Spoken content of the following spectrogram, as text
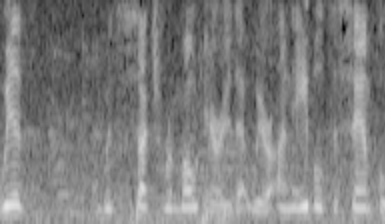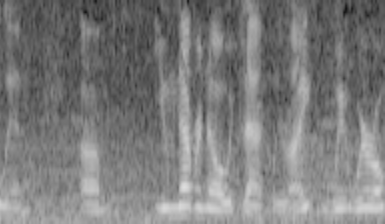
with with such remote area that we are unable to sample in, um, you never know exactly, right? We're, we're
